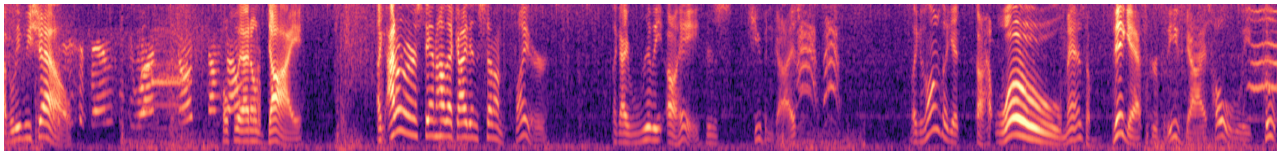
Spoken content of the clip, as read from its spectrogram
I believe we shall. Hopefully I don't die. Like, I don't understand how that guy didn't set on fire. Like, I really... Oh, hey, there's Cuban guys. Like, as long as I get... Uh, whoa! Man, there's a big-ass group of these guys. Holy poop.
